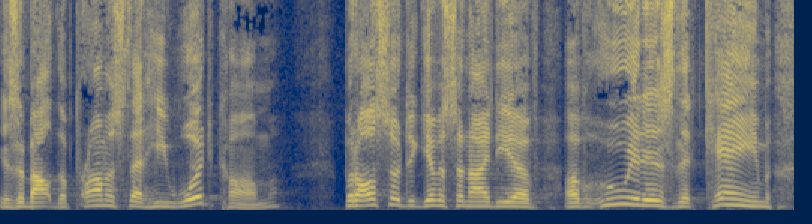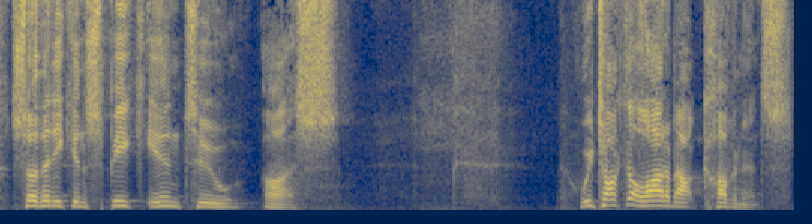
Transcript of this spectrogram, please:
is about the promise that he would come, but also to give us an idea of, of who it is that came so that he can speak into us. We talked a lot about covenants.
